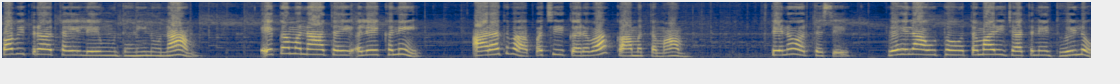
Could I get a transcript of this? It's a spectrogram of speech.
પવિત્ર થઈ લેવું ધણીનું નામ. એકમ ના થઈ અલેખને, આરાધવા પછી કરવા કામ તમામ. તેનો અર્થ છે, વહેલા ઉઠો, તમારી જાતને ધોઈ લો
